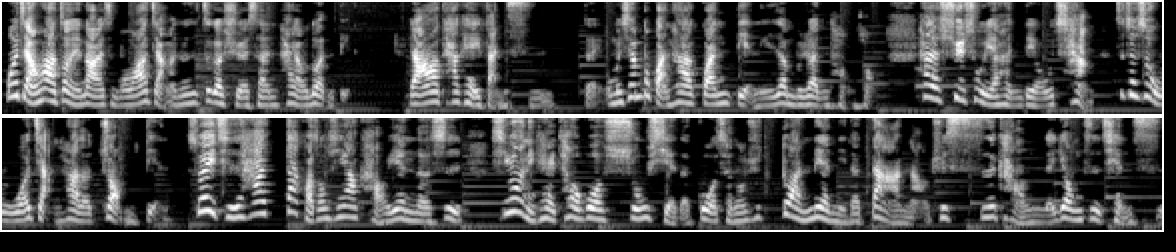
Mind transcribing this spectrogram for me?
我讲话的重点到底是什么？我要讲的就是这个学生他有论点。然后他可以反思，对，我们先不管他的观点，你认不认同吼？他的叙述也很流畅，这就是我讲话的重点。所以其实他大考中心要考验的是，希望你可以透过书写的过程中去锻炼你的大脑，去思考你的用字遣词，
